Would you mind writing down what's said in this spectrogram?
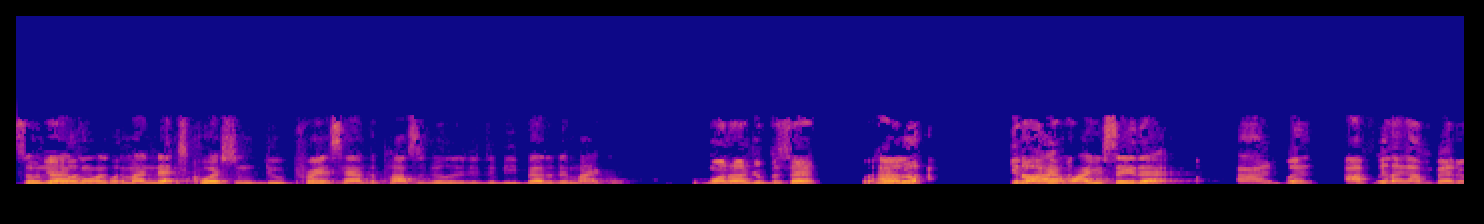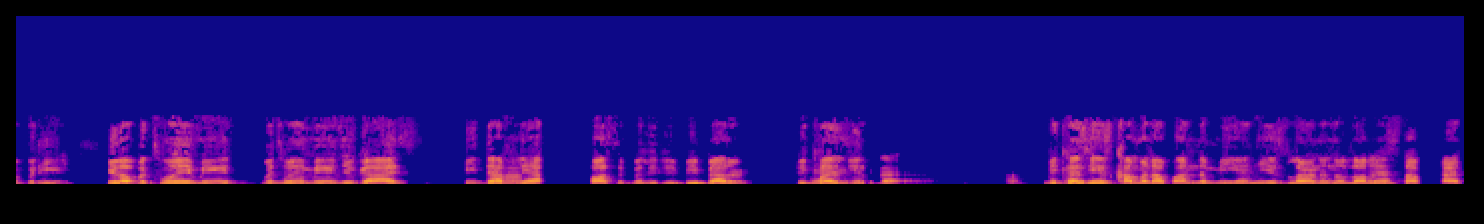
So now going what? to my next question: Do Prince have the possibility to be better than Michael? One hundred percent. You know why? Why you say that? Time, but I feel like I'm better. But he, you know, between me, between me and you guys, he definitely uh-huh. has the possibility to be better because you, know, because he's coming up under me and he's learning a lot yeah. of the stuff that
